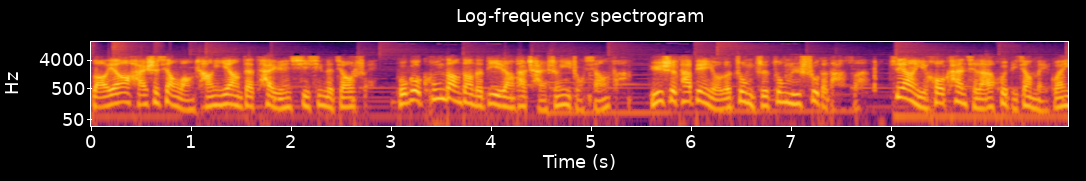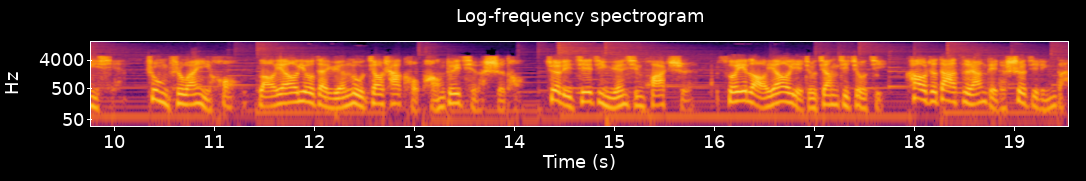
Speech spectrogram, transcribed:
老妖还是像往常一样在菜园细心的浇水。不过，空荡荡的地让他产生一种想法，于是他便有了种植棕榈树的打算。这样以后看起来会比较美观一些。种植完以后，老妖又在原路交叉口旁堆起了石头，这里接近圆形花池，所以老妖也就将计就计，靠着大自然给的设计灵感。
